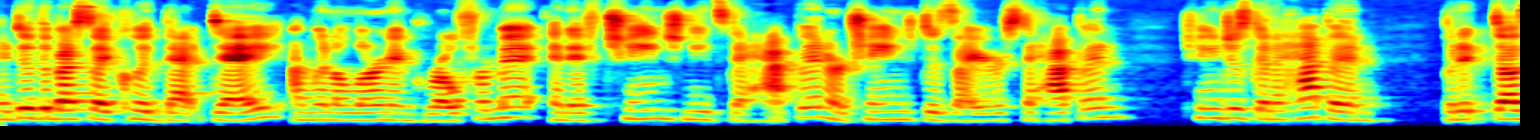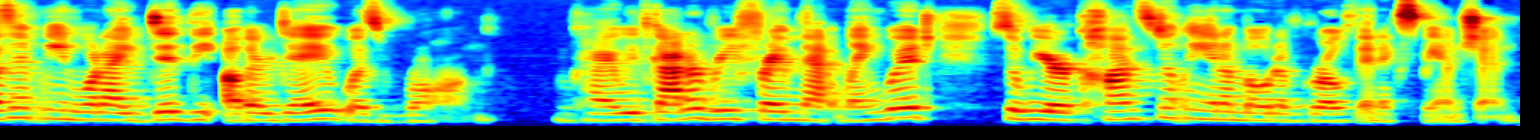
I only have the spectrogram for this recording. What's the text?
I did the best I could that day. I'm going to learn and grow from it. And if change needs to happen or change desires to happen, change is going to happen. But it doesn't mean what I did the other day was wrong. Okay, we've got to reframe that language so we are constantly in a mode of growth and expansion.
